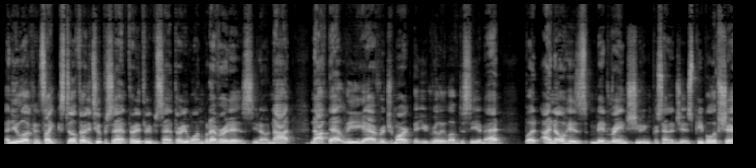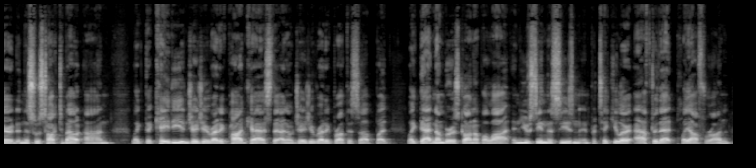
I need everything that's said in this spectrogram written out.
And you look and it's like still 32%, 33%, 31, whatever it is, you know, not not that league average mark that you'd really love to see him at. But I know his mid-range shooting percentages people have shared, and this was talked about on like the KD and JJ Redick podcast. That I know JJ Redick brought this up, but like that number has gone up a lot. And you've seen this season in particular after that playoff run,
